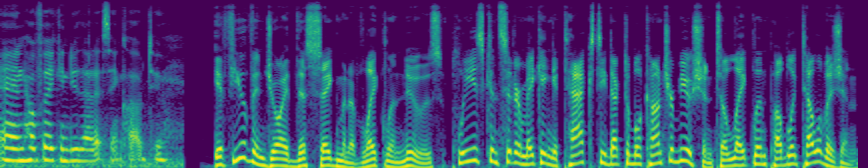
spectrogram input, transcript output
And hopefully I can do that at St. Cloud too. If you've enjoyed this segment of Lakeland News, please consider making a tax-deductible contribution to Lakeland Public Television.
